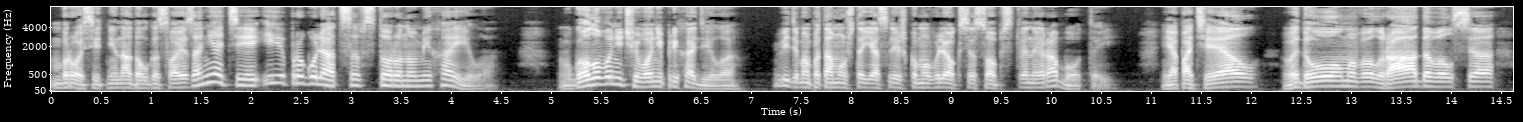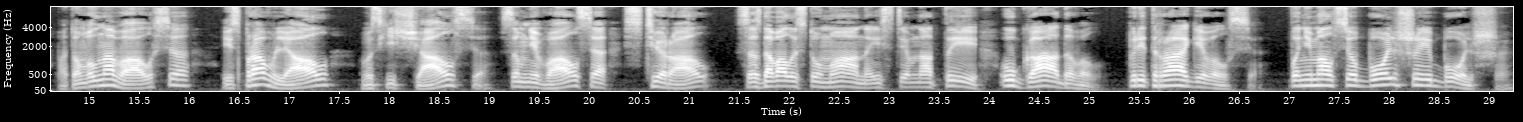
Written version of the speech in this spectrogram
бросить ненадолго свое занятие и прогуляться в сторону Михаила. В голову ничего не приходило, видимо, потому что я слишком увлекся собственной работой. Я потел, выдумывал, радовался, потом волновался, исправлял, восхищался, сомневался, стирал, создавал из тумана, из темноты, угадывал, притрагивался, понимал все больше и больше.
